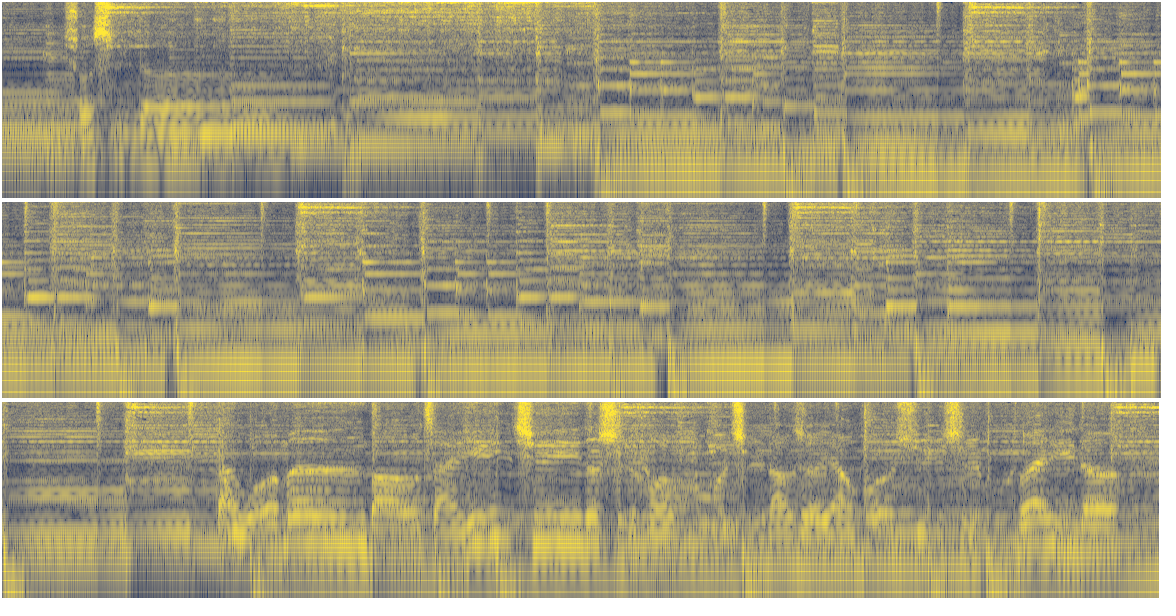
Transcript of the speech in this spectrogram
说是的。当我们抱在一起的时候，我知道这样或许是不对的。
